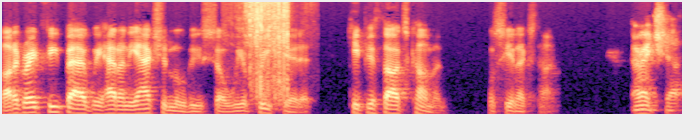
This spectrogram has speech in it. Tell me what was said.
A lot of great feedback we had on the action movies, so we appreciate it. Keep your thoughts coming. We'll see you next time. All right, Chef.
